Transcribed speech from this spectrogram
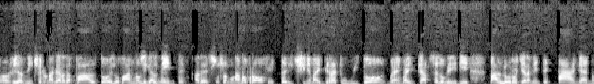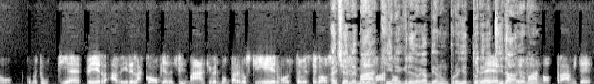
sono riusciti a vincere una gara d'appalto e lo fanno legalmente adesso, sono una no profit, il cinema è gratuito, vai in piazza e lo vedi, ma loro chiaramente pagano come tutti, eh, per avere la copia del film, ma anche per montare lo schermo, per tutte queste cose. Eh, cioè le macchine, fanno, credo che abbiano un proiettore certo, digitale. Lo no? fanno tramite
